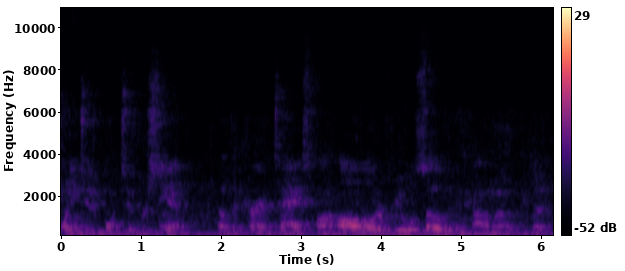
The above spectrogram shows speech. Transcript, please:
twenty-two point two percent of the current tax on all motor fuel sold in the Commonwealth of Kentucky.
